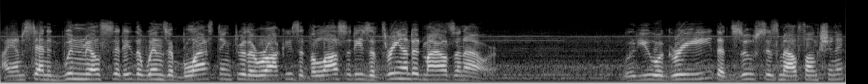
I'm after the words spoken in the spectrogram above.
I understand in Windmill City the winds are blasting through the Rockies at velocities of 300 miles an hour. Will you agree that Zeus is malfunctioning?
